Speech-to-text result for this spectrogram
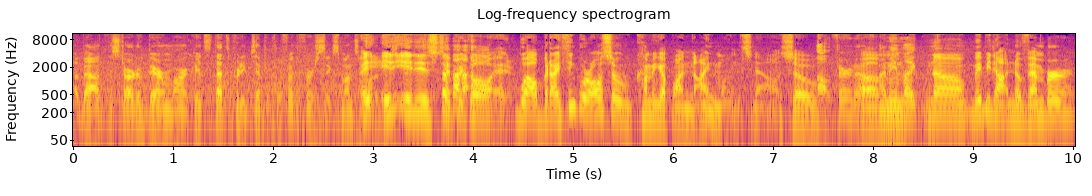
about the start of bear markets that's pretty typical for the first six months. Of It, it, it is typical. Uh, well, but I think we're also coming up on nine months now. So Oh, fair enough. I mean, like- no, maybe not November.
